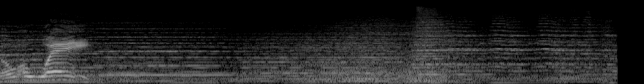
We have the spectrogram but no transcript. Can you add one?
Go away.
